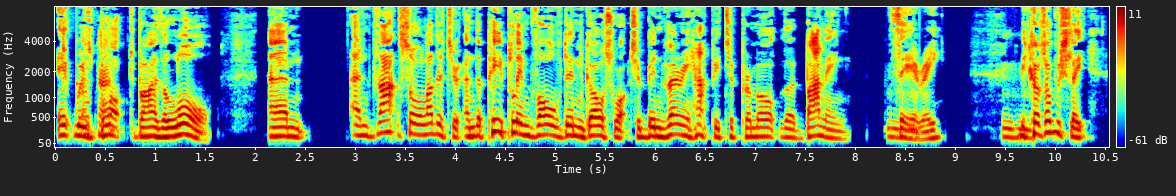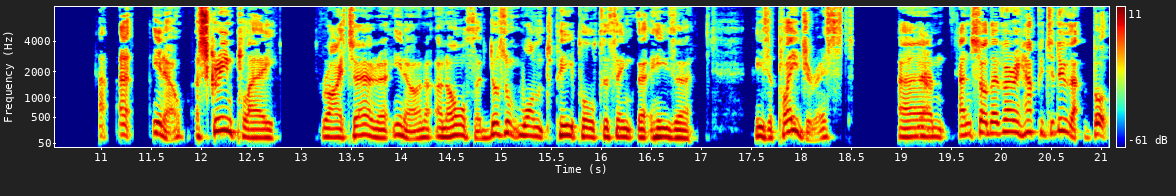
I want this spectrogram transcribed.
it was Okay. blocked by the law. Um, and that's all added to it. And the people involved in Ghostwatch have been very happy to promote the banning Mhm. theory Mhm. because obviously, uh, uh, you know, a screenplay writer, you know, an, an author doesn't want people to think that he's a he's a plagiarist. Um, And so they're very happy to do that. But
